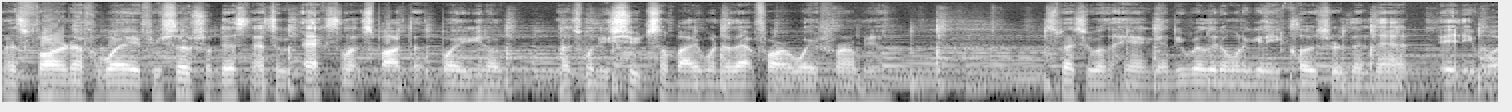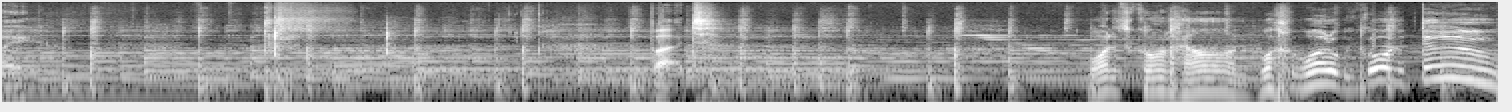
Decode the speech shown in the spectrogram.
That's far enough away. If you're social distant, that's an excellent spot. That way, you know, that's when you shoot somebody when they're that far away from you. Especially with a handgun. You really don't want to get any closer than that anyway. What is going on? What what are we going to do?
